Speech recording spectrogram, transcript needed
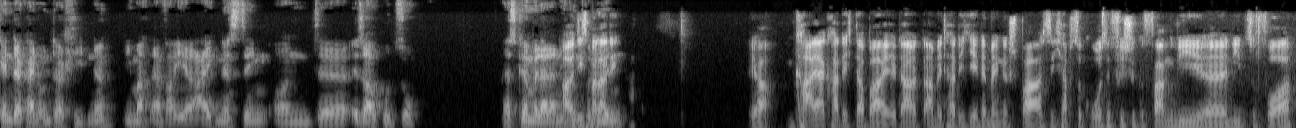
kennt da keinen Unterschied, ne? Die macht einfach ihr eigenes Ding und äh, ist auch gut so. Das können wir leider nicht. Aber diesmal hatte ich, ja, ein Kajak hatte ich dabei. Da, damit hatte ich jede Menge Spaß. Ich habe so große Fische gefangen wie äh, nie zuvor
